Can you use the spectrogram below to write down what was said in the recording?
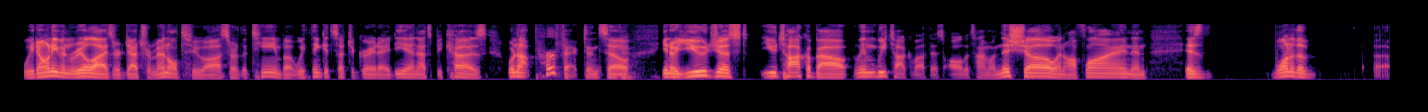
we don't even realize are detrimental to us or the team but we think it's such a great idea and that's because we're not perfect and so yeah. you know you just you talk about when we talk about this all the time on this show and offline and is one of the uh,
